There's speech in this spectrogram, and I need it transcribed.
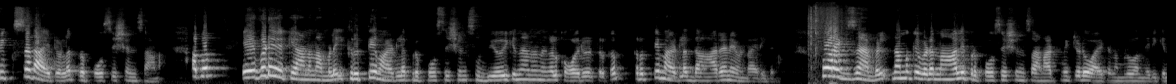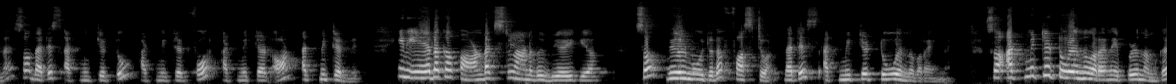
ഫിക്സഡ് ആയിട്ടുള്ള പ്രിപ്പോസിഷൻസ് ആണ്. അപ്പം എവിടെയൊക്കെയാണ് നമ്മൾ ഈ കൃത്യമായിട്ടുള്ള പ്രിപ്പോസിഷൻസ് ഉപയോഗിക്കുന്നതെന്ന് നിങ്ങൾക്ക് ഓരോരുത്തർക്കും കൃത്യമായിട്ടുള്ള ധാരണ ഉണ്ടായിരിക്കണം ഫോർ എക്സാമ്പിൾ നമുക്ക് ഇവിടെ നാല് പ്രിപ്പോസിഷൻസ് ആണ് അഡ്മിറ്റഡും ആയിട്ട് നമ്മൾ വന്നിരിക്കുന്നത്. So that is admitted to admitted for admitted on admitted with ഇനി ഏതൊക്കെ കോണ്ടെക്സ്റ്റിലാണ് ഇത് ഉപയോഗിക്കുക? So we will move to the first one that is admitted to എന്ന് പറയുന്നത്. സോ അഡ്മിറ്റഡ് ടു എന്ന് പറയുന്നത് എപ്പോഴും നമുക്ക്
